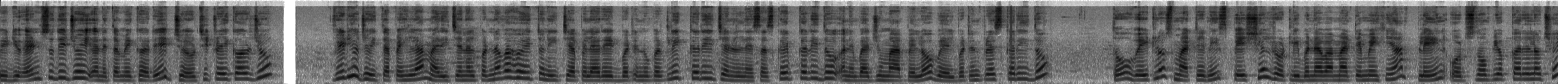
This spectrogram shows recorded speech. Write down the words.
વીડિયો એન્ડ સુધી જોઈ અને તમે ઘરે જરૂરથી ટ્રાય કરજો. વીડિયો જોઈતા પહેલાં મારી ચેનલ પર નવા હોય તો નીચે આપેલા રેડ બટન ઉપર ક્લિક કરી ચેનલને સબસ્ક્રાઈબ કરી દો અને બાજુમાં આપેલો બેલ બટન પ્રેસ કરી દો. તો વેઇટ લોસ માટેની સ્પેશિયલ રોટલી બનાવવા માટે મેં અહીંયા પ્લેન ઓટ્સનો ઉપયોગ કરેલો છે.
